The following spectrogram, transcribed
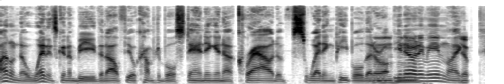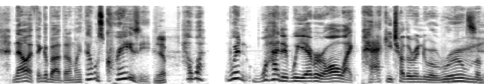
I don't know when it's gonna be that I'll feel comfortable standing in a crowd of sweating people that are all. You know Mhm. what I mean? Like Yep. now I think about that, I'm like, that was crazy. Yep. How? When? Why did we ever all like pack each other into a room of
